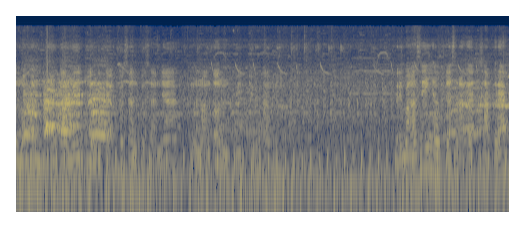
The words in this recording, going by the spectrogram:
menonton video kami dan tidak bosan-bosannya menonton video kami. Terima kasih yang sudah subscribe.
